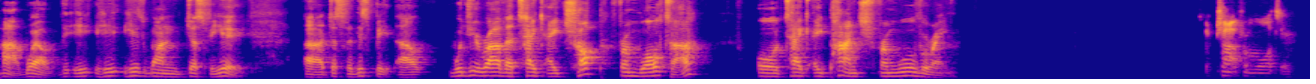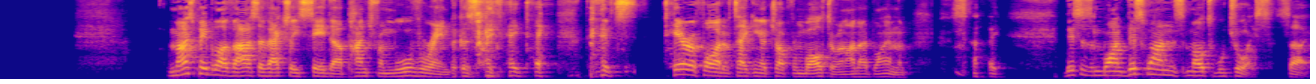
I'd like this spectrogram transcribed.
Ah, well, here's one just for you, uh, just for this bit. Uh, would you rather take a chop from Walter or take a punch from Wolverine? A chop from Walter. Most people I've asked have actually said a punch from Wolverine because they, they, they, they're terrified of taking a chop from Walter, and I don't blame them. So, this is one. This one's multiple choice. So,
